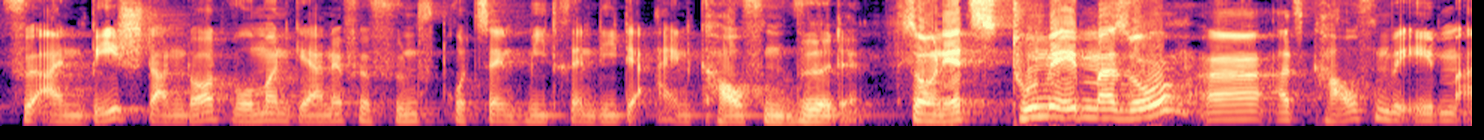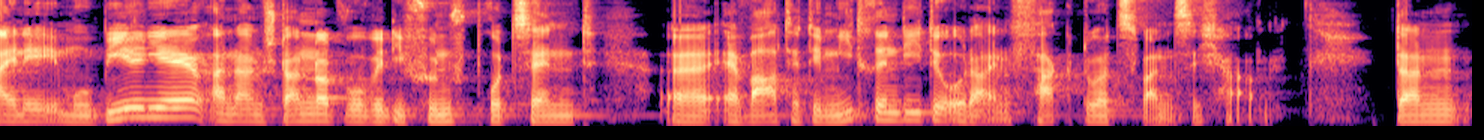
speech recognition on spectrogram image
für einen B-Standort, wo man gerne für fünf Prozent Mietrendite einkaufen würde. So, und jetzt tun wir eben mal so, äh, als kaufen wir eben eine Immobilie an einem Standort, wo wir die fünf Prozent äh, erwartete Mietrendite oder einen Faktor 20 haben. Dann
